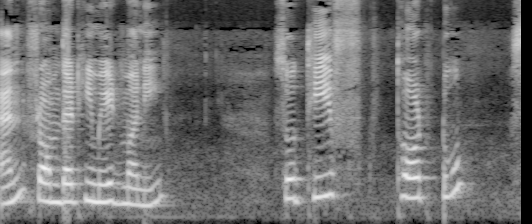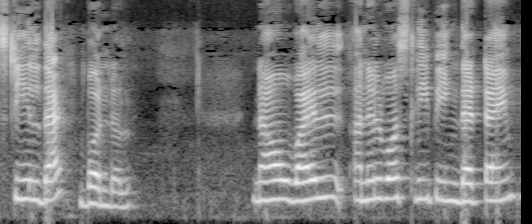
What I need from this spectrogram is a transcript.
and from that he made money. So, thief thought to steal that bundle. Now, while Anil was sleeping that time,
